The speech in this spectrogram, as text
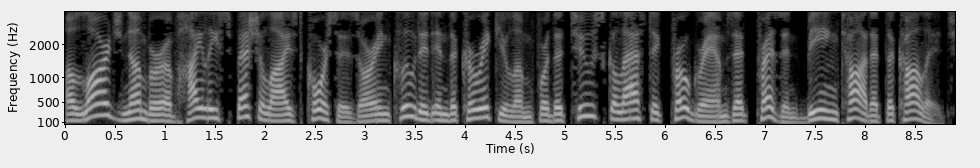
A large number of highly specialized courses are included in the curriculum for the two scholastic programs at present being taught at the college.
